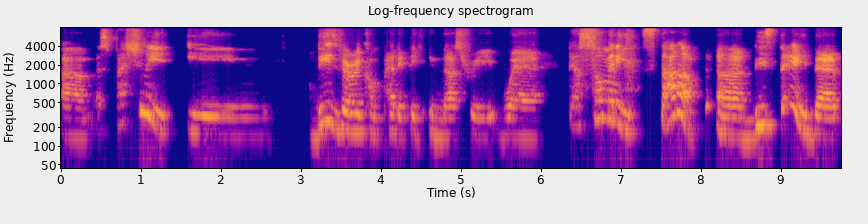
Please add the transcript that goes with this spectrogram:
um, especially in this very competitive industry where there are so many startups uh, these days that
